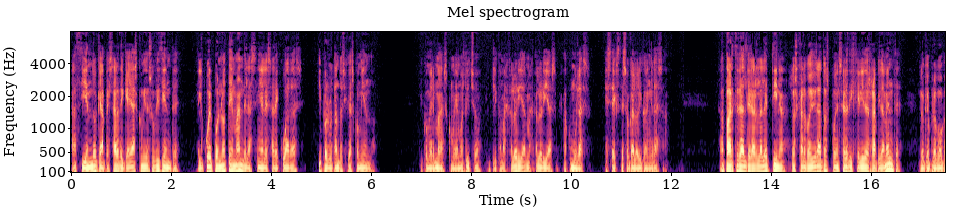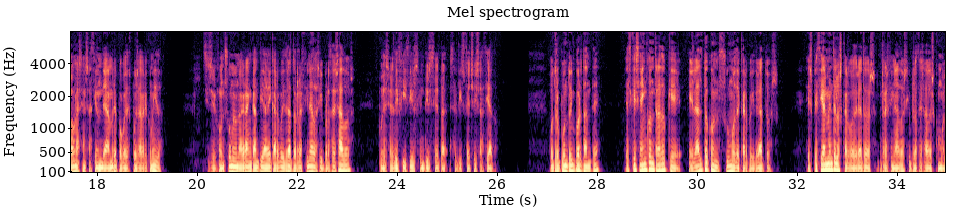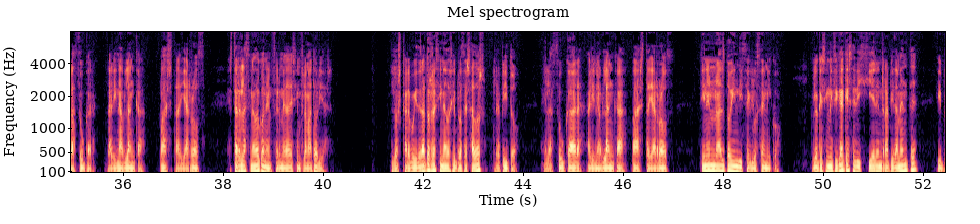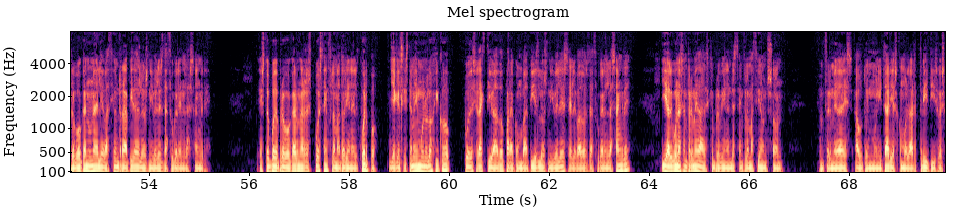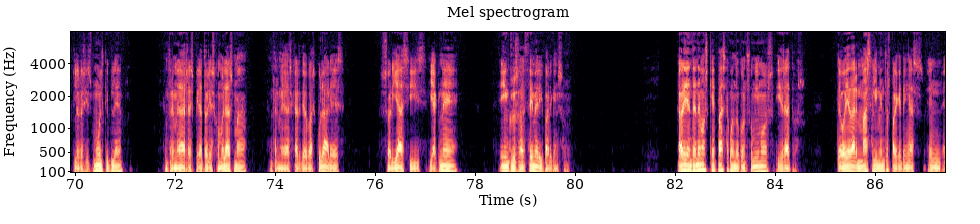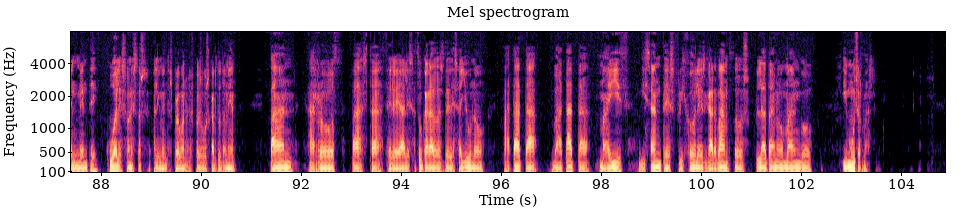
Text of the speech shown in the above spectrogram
haciendo que a pesar de que hayas comido suficiente, el cuerpo no te mande las señales adecuadas y por lo tanto sigas comiendo. Y comer más, como ya hemos dicho, implica más calorías, más calorías, acumulas ese exceso calórico en grasa. Aparte de alterar la leptina, los carbohidratos pueden ser digeridos rápidamente, lo que provoca una sensación de hambre poco después de haber comido. Si se consume una gran cantidad de carbohidratos refinados y procesados, puede ser difícil sentirse satisfecho y saciado. Otro punto importante es que se ha encontrado que el alto consumo de carbohidratos, especialmente los carbohidratos refinados y procesados como el azúcar, la harina blanca, pasta y arroz, está relacionado con enfermedades inflamatorias. Los carbohidratos refinados y procesados, repito, el azúcar, harina blanca, pasta y arroz, tienen un alto índice glucémico, lo que significa que se digieren rápidamente y provocan una elevación rápida de los niveles de azúcar en la sangre. Esto puede provocar una respuesta inflamatoria en el cuerpo, ya que el sistema inmunológico puede ser activado para combatir los niveles elevados de azúcar en la sangre, y algunas enfermedades que provienen de esta inflamación son enfermedades autoinmunitarias como la artritis o esclerosis múltiple, enfermedades respiratorias como el asma, enfermedades cardiovasculares, psoriasis y acné, e incluso Alzheimer y Parkinson. Ahora ya entendemos qué pasa cuando consumimos hidratos. Te voy a dar más alimentos para que tengas en, en mente cuáles son estos alimentos, pero bueno, los puedes buscar tú también. Pan, arroz, pasta, cereales azucarados de desayuno, patata, batata, maíz, guisantes, frijoles, garbanzos, plátano, mango y muchos más.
